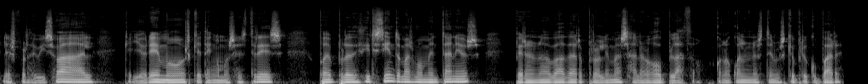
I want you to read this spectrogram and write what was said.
el esfuerzo visual, que lloremos, que tengamos estrés, pueden producir síntomas momentáneos, pero no va a dar problemas a largo plazo, con lo cual no nos tenemos que preocupar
